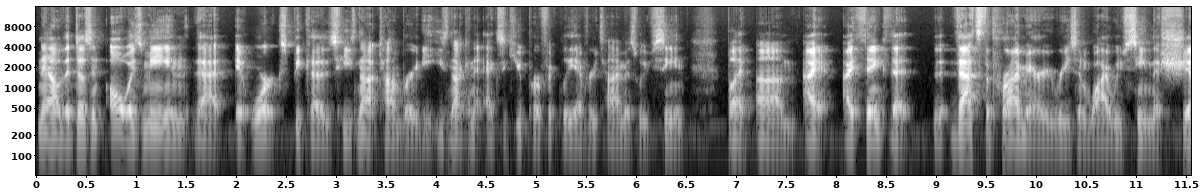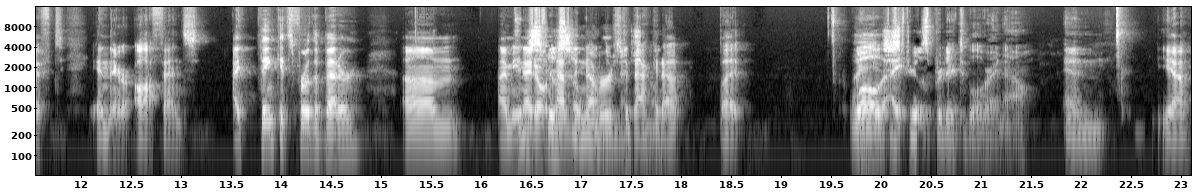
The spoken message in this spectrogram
Now that doesn't always mean that it works because he's not Tom Brady. He's not going to execute perfectly every time as we've seen. But um, I I think that that's the primary reason why we've seen this shift in their offense. I think it's for the better. Um, I mean, I don't have so the numbers to back it up, but well, well, it I, feels predictable right now, and yeah,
